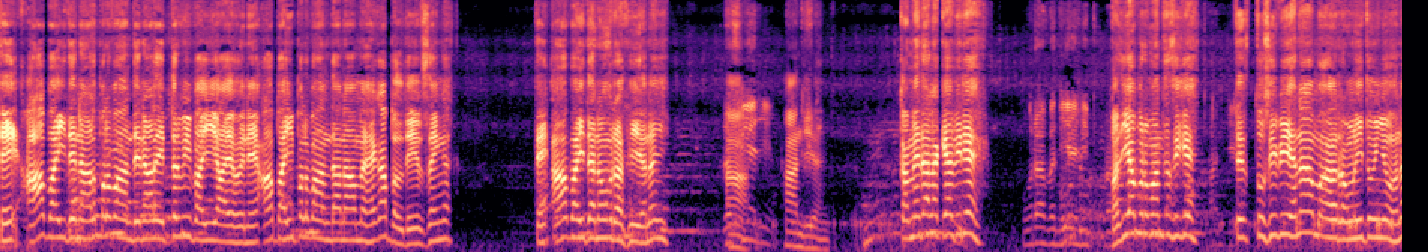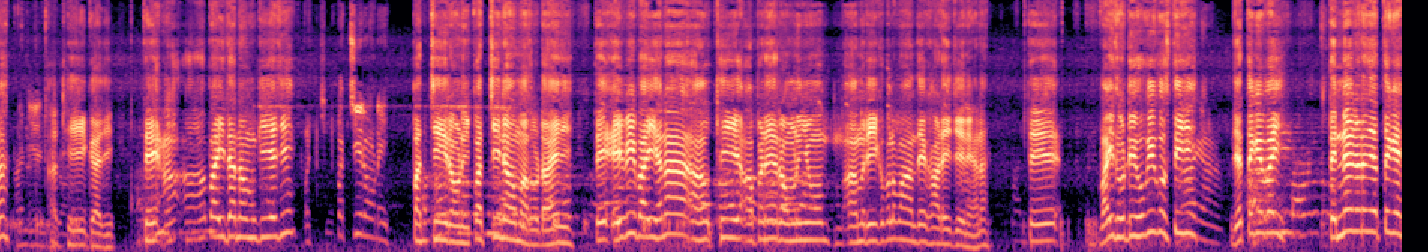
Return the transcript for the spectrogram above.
ਤੇ ਆਹ ਬਾਈ ਦੇ ਨਾਲ ਪਹਿਲਵਾਨ ਦੇ ਨਾਲ ਇੱਧਰ ਵੀ ਬਾਈ ਆਏ ਹੋਏ ਨੇ। ਆਹ ਬਾਈ ਪਹਿਲਵਾਨ ਦਾ ਨਾਮ ਹੈਗਾ ਬਲਦੇਵ ਸਿੰਘ। ਤੇ ਆਹ ਬਾਈ ਦਾ ਨਾਮ ਰਫੀ ਹੈ ਨਾ ਜੀ? ਹਾਂ ਹਾਂਜੀ ਹਾਂਜੀ। ਕਮੇ ਦਾ ਲੱਗਿਆ ਵੀਰੇ? ਪੂਰਾ ਵਧੀਆ ਜੀ ਵਧੀਆ ਪ੍ਰਬੰਧ ਸੀਗੇ? ਤੇ ਤੁਸੀਂ ਵੀ ਹੈ ਨਾ ਅਮ, ਰੌਣੀ ਤੋਂ ਹੀ ਹੋ ਹਨਾ? ਆ, ਠੀਕ ਹੈ ਜੀ। ਤੇ ਆ ਬਾਈ ਦਾ ਨਾਮ ਕੀ ਹੈ ਜੀ? 25 ਰਾਉਣੀ 25 ਰੌਣੀ 25 ਨਾਮ ਆ ਤੁਹਾਡਾ ਹੈ ਜੀ। ਤੇ ਇਹ ਵੀ ਬਾਈ ਹੈ ਨਾ ਆ, ਉੱਥੇ ਹੀ ਆਪਣੇ ਰੌਣੀਓ ਅਮਰੀਕ ਭਲਵਾਨ ਦੇ ਖਾੜੇ 'ਚ ਨੇ ਹਨਾ। ਤੇ ਬਾਈ ਤੁਹਾਡੀ ਹੋ ਗਈ ਕੁਸ਼ਤੀ ਜੀ? ਜਿੱਤ ਗਏ ਬਾਈ? ਤਿੰਨੇ ਜਣੇ ਜਿੱਤ ਗਏ?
